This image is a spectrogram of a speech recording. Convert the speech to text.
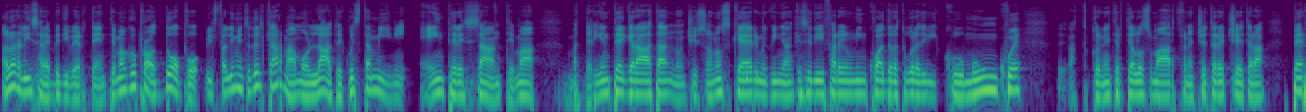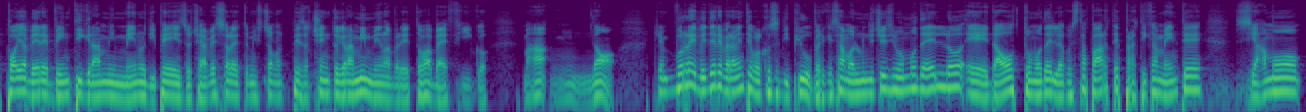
allora lì sarebbe divertente. Ma GoPro dopo il fallimento del Karma ha mollato e questa mini è interessante, ma batteria integrata, non ci sono schermi, quindi anche se devi fare un'inquadratura devi comunque eh, connetterti allo smartphone, eccetera, eccetera, per poi avere 20 grammi in meno di peso. Cioè, avessero detto mi sono, pesa 100 grammi in meno, avrei detto vabbè, figo. Ma mm, no, cioè, vorrei vedere veramente qualcosa di più, perché siamo all'undicesimo modello e da 8 modelli a questa parte praticamente siamo...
